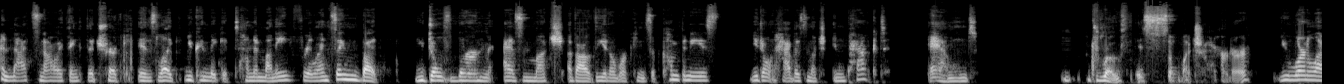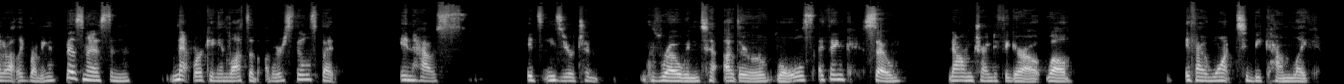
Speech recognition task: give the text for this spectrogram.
And that's now I think the trick is like you can make a ton of money freelancing, but you don't learn as much about the inner workings of companies. You don't have as much impact and growth is so much harder. You learn a lot about like running a business and networking and lots of other skills, but in house, it's easier to grow into other roles, I think. So now I'm trying to figure out, well, if I want to become like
